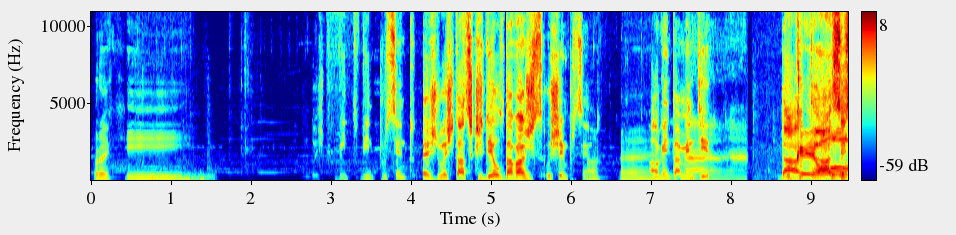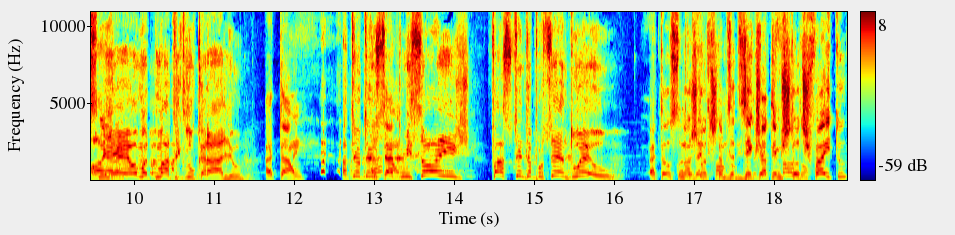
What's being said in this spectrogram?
por aqui. 20%. 20%. As duas tasks dele dava os 100%. Ok. Alguém está a mentir. Ah, Dá, o quê? dá, Oh, sim, oh, é, o matemático do caralho. Então, Até eu tenho Então. 7 missões. Faço 70% eu. então se nós é todos estamos a dizer que já é que temos faltam? todos feito,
